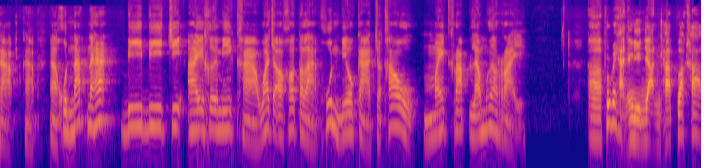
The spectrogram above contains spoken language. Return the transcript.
ครับครับอ่าคุณนัทนะฮะ BBGI เคยมีข่าวว่าจะเอาเข้าตลาดหุ้นมีโอกาสจะเข้าไหมครับ แล้วเมื่อไหร่ผู้บริหารยังยืนยันครับว่าเข้า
